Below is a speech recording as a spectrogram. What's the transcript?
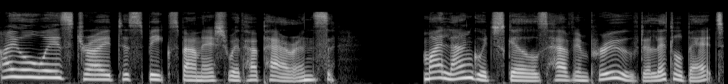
I always tried to speak Spanish with her parents. My language skills have improved a little bit,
